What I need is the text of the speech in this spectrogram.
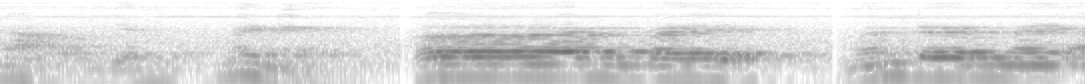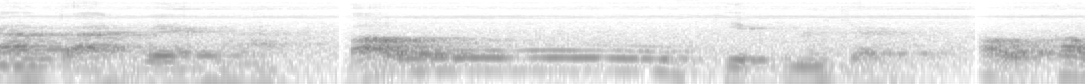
ห้าโมงเย็นไม่เหนื่อยเพลินไปเหมือนเดินในอากาศเวียนหาเบาจิตมันจะเข้าเข้า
